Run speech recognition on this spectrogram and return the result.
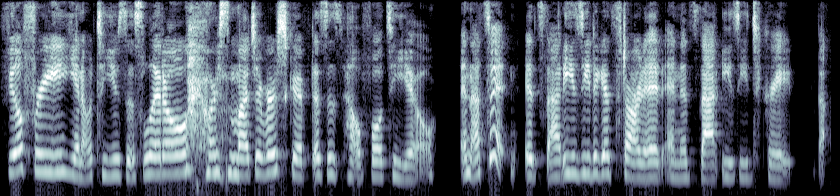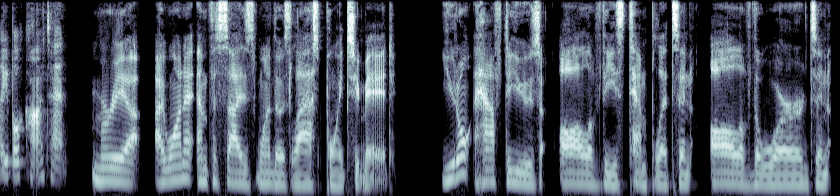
Feel free, you know, to use as little or as much of our script as is helpful to you. And that's it. It's that easy to get started and it's that easy to create valuable content. Maria, I want to emphasize one of those last points you made. You don't have to use all of these templates and all of the words and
